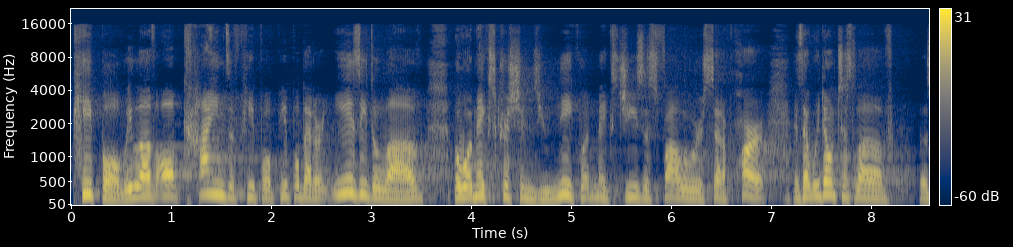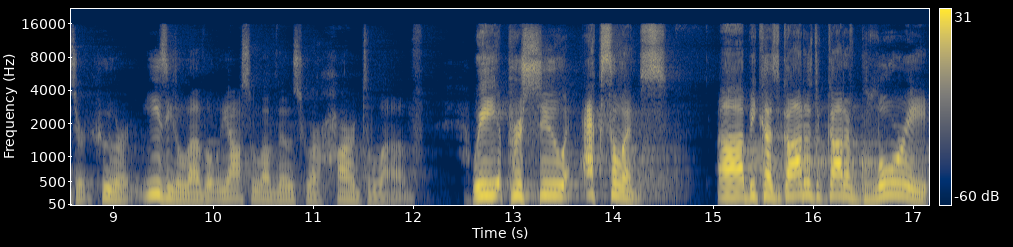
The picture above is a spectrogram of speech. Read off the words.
people. We love all kinds of people, people that are easy to love. But what makes Christians unique, what makes Jesus followers set apart, is that we don't just love those who are easy to love, but we also love those who are hard to love. We pursue excellence. Uh, because God is the God of glory.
